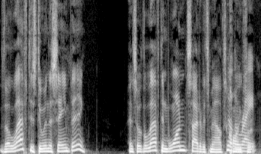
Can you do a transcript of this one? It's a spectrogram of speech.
the left is doing the same thing. And so the left, in one side of its mouth, is No, the calling right. for.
